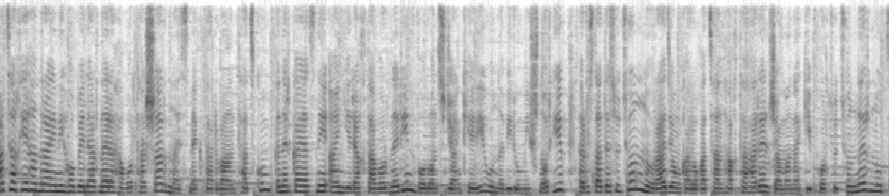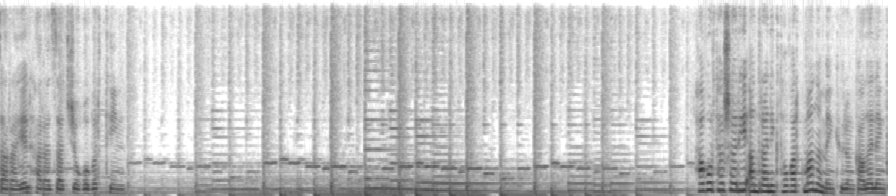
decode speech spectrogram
Արցախի հանրայինի հոբելարները հաղորդաշարն այս մեկ տարվա ընթացքում կներկայացնի այն երախտավորներին, որոնց ջանքերի ու նվիրումի շնորհիվ հերոստատեսությունն ու ռադիոն կարողացան հաղթահարել ժամանակի փորձություններն ու ծառայել հարազատ ժողովրդին։ Հաղորդաշարի Անդրանիկ թողարկմանը մենք հյուրընկալել ենք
